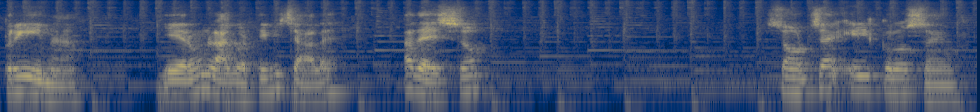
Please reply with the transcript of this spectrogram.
prima era un lago artificiale, adesso sorge il Colosseo.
